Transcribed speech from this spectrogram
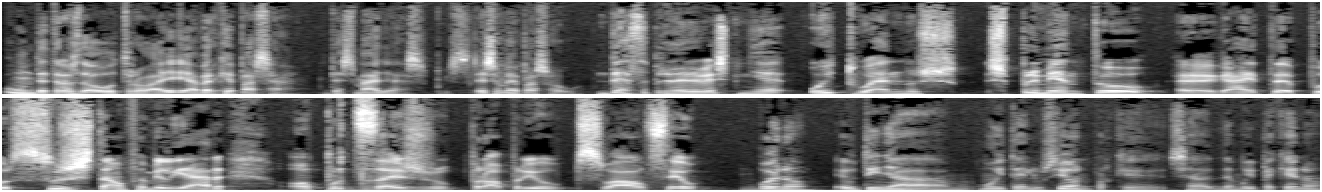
un detrás do outro, a, a ver que pasa. Desmayas, pois eso me pasou. Dessa primeira vez tinha oito anos, experimentou a gaita por sugestão familiar ou por desejo próprio pessoal seu? Bueno, eu tiña moita ilusión porque xa de moi pequeno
